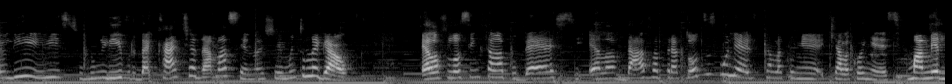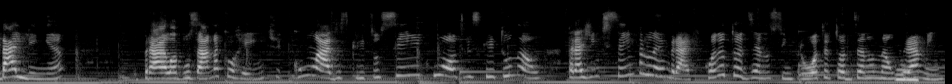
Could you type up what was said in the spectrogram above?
eu li isso num livro da Kátia Damasceno, achei muito legal. Ela falou assim que se ela pudesse, ela dava para todas as mulheres que ela, conhece, que ela conhece uma medalhinha para ela abusar na corrente, com um lado escrito sim e com o outro escrito não. Pra gente sempre lembrar que quando eu tô dizendo sim pro outro, eu tô dizendo não para mim.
